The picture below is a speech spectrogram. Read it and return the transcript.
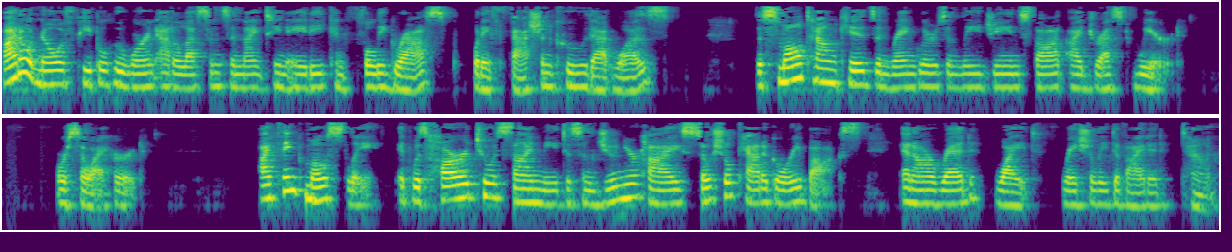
I don't know if people who weren't adolescents in 1980 can fully grasp what a fashion coup that was. The small town kids in Wranglers and Lee jeans thought I dressed weird. Or so I heard. I think mostly it was hard to assign me to some junior high social category box in our red, white, racially divided town.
